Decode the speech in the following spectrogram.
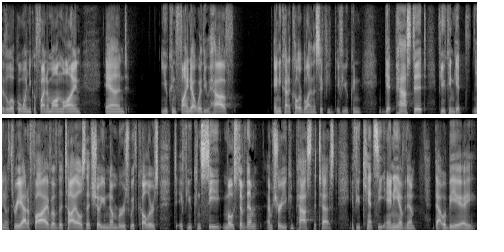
the local one. You can find them online. And you can find out whether you have any kind of color blindness. If you if you can get past it if you can get you know 3 out of 5 of the tiles that show you numbers with colors if you can see most of them i'm sure you can pass the test. If you can't see any of them that would be a,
